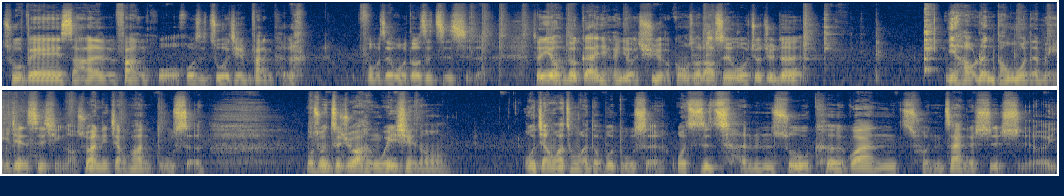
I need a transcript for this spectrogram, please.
除非杀人放火或是作奸犯科，否则我都是支持的。所以有很多个案也很有趣哦，跟我说老师，我就觉得你好认同我的每一件事情哦，虽然你讲话很毒舌，我说你这句话很危险哦，我讲话从来都不毒舌，我只是陈述客观存在的事实而已。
